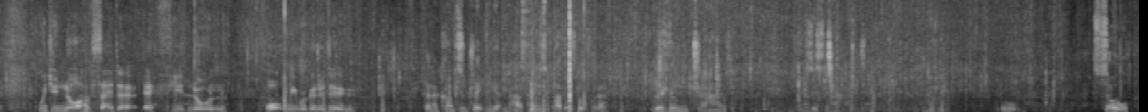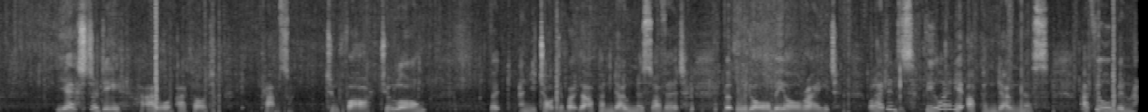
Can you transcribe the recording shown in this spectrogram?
Would you not have said it if you'd known what we were going to do? Can I concentrate on getting past these puddles before I resume is chat. Oh. So, yesterday I, I thought perhaps too far, too long, but and you talked about the up and downness of it, but we'd all be all right. Well, I didn't feel any up and downness. I feel we've been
